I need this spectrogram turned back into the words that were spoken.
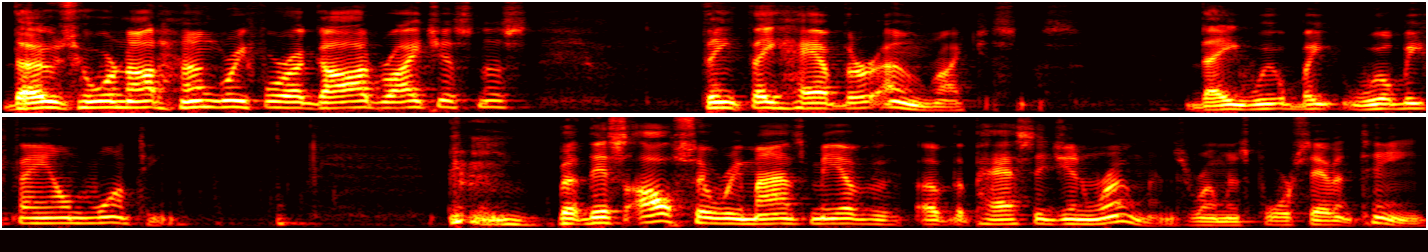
Those who are not hungry for a God righteousness think they have their own righteousness. They will be, will be found wanting. but this also reminds me of, of the passage in Romans, Romans 4:17.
